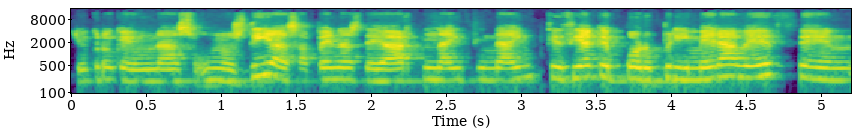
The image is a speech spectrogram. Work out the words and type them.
yo creo que unas, unos días apenas de Art 99 que decía que por primera vez en,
